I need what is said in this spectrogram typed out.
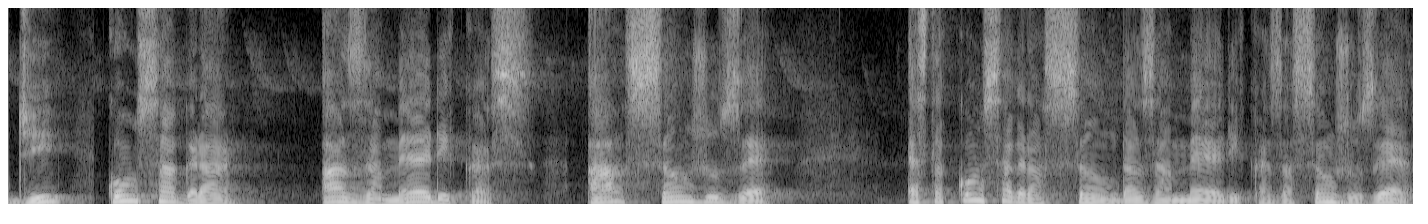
de consagrar as Américas a São José esta consagração das Américas a São José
